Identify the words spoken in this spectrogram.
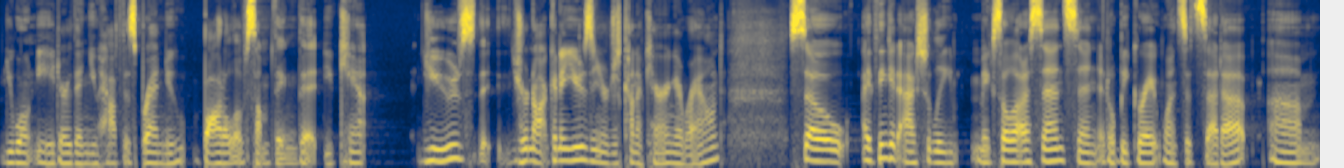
you won't need, or then you have this brand new bottle of something that you can't use, that you're not going to use, and you're just kind of carrying around. So I think it actually makes a lot of sense and it'll be great once it's set up um,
